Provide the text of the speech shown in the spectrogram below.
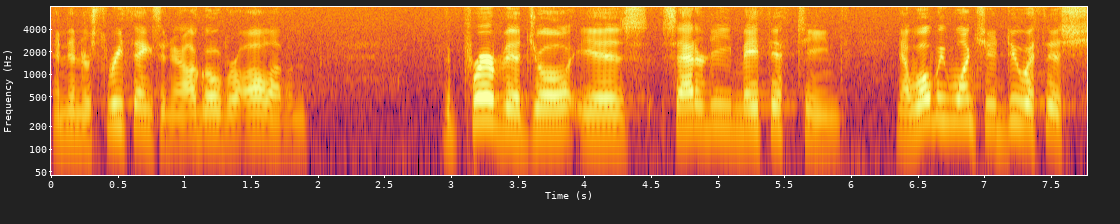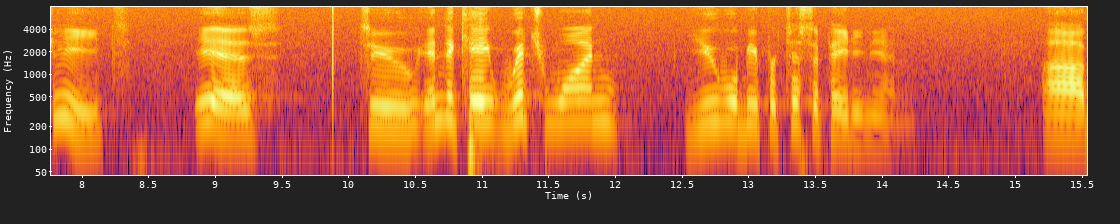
and then there's three things in there. I'll go over all of them. The prayer vigil is Saturday, May 15th. Now, what we want you to do with this sheet is to indicate which one you will be participating in. Uh,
